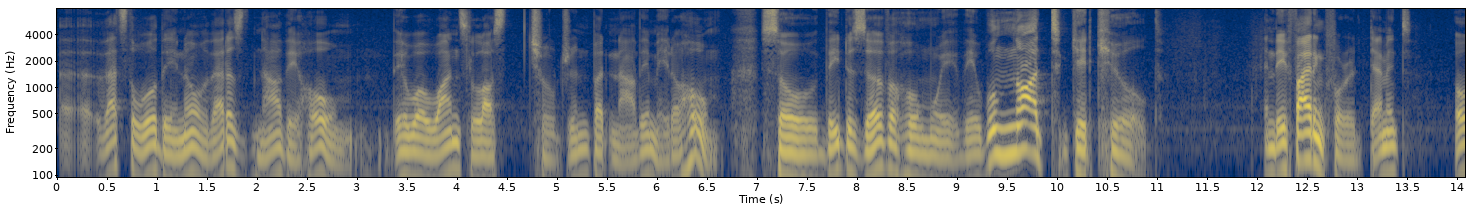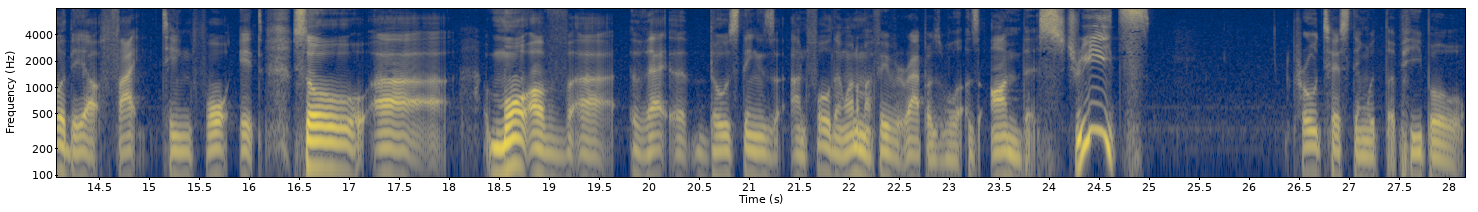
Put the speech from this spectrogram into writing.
Uh, that's the world they know. That is now their home. They were once lost children, but now they made a home. So they deserve a home where they will not get killed. And they're fighting for it, damn it. Oh, they are fighting for it. So, uh, more of uh, that uh, those things unfold. And one of my favorite rappers was on the streets protesting with the people.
